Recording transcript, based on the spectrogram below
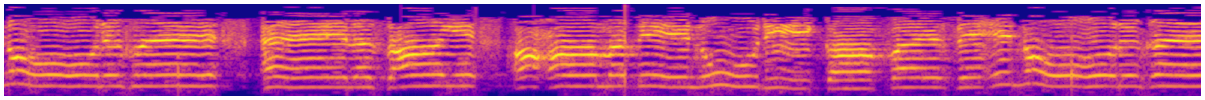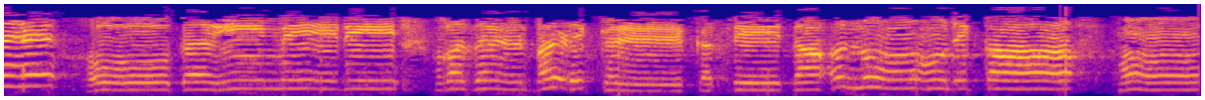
نور ہے۔ اے رضائے احمد نوری کا فیض نور ہے۔ ہو گئی میری غزل بڑھ کر کسیدہ نور کا۔ ہو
